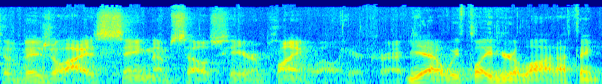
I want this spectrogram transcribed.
to visualize seeing themselves here and playing well here, correct? Yeah, we've played here a lot. I think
